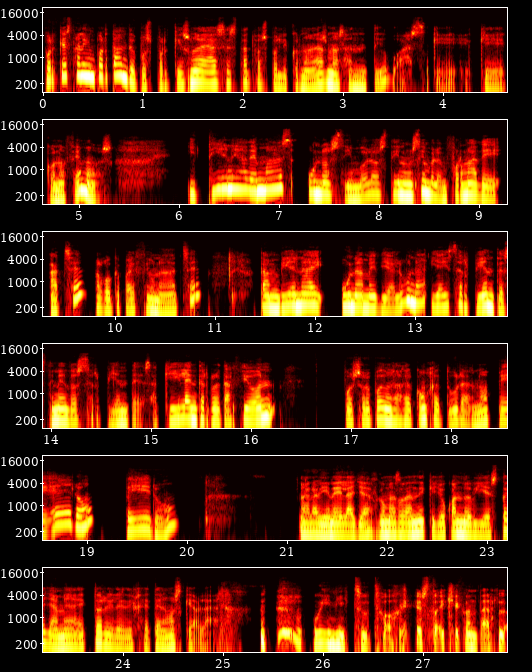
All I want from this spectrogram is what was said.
¿Por qué es tan importante? Pues porque es una de las estatuas policromadas más antiguas que, que conocemos y tiene además unos símbolos. Tiene un símbolo en forma de H, algo que parece una H. También hay una media luna y hay serpientes, tiene dos serpientes. Aquí la interpretación, pues solo podemos hacer conjeturas, ¿no? Pero, pero, ahora viene el hallazgo más grande que yo cuando vi esto llamé a Héctor y le dije, tenemos que hablar. We need to talk. Esto hay que contarlo.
